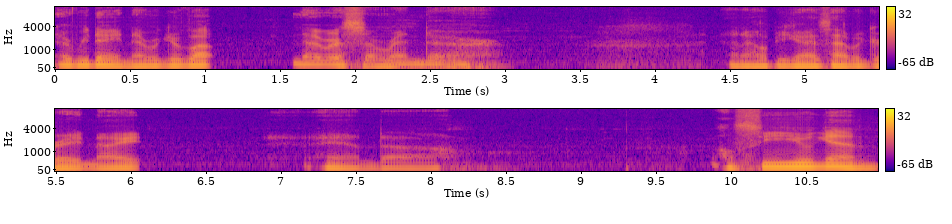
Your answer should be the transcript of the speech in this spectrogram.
every day. Never give up, never surrender. And I hope you guys have a great night. And uh, I'll see you again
